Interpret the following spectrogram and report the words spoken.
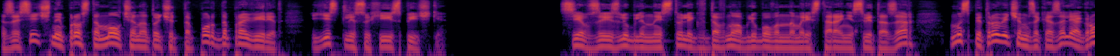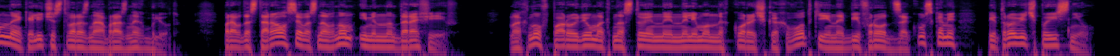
засечный просто молча наточит топор да проверит, есть ли сухие спички. Сев за излюбленный столик в давно облюбованном ресторане «Светозар», мы с Петровичем заказали огромное количество разнообразных блюд. Правда, старался в основном именно Дорофеев. Махнув пару рюмок настоянной на лимонных корочках водки и набив рот закусками, Петрович пояснил.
